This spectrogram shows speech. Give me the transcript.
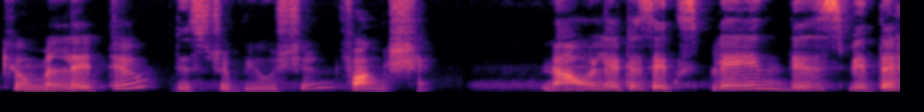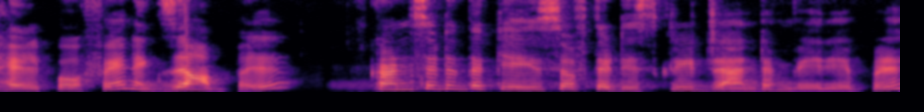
cumulative distribution function. Now let us explain this with the help of an example. Consider the case of the discrete random variable.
